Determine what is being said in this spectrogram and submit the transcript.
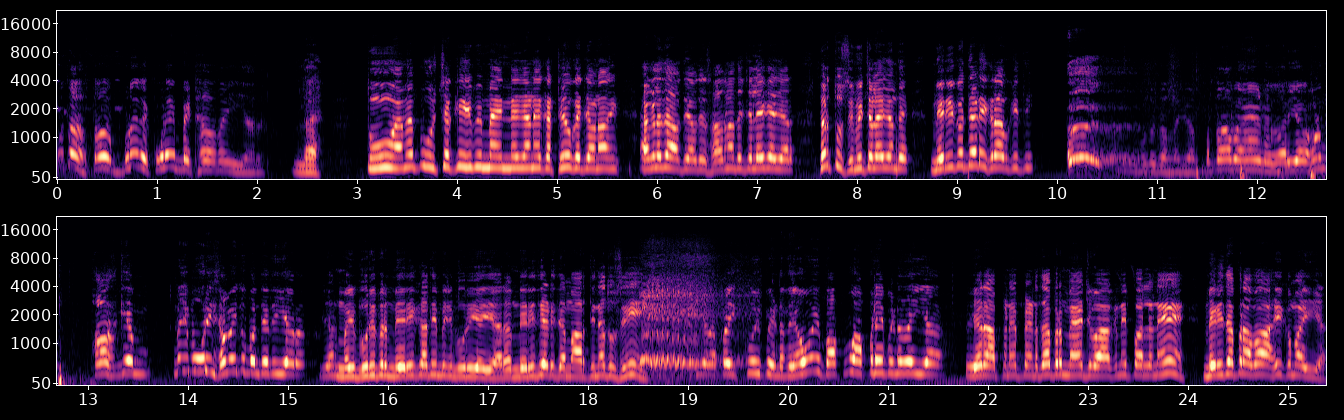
ਉਹ ਤਾਂ ਹਸਤਾ ਬੁੜੇ ਦੇ ਕੋਲੇ ਬੈਠਾ ਉਹਦਾ ਹੀ ਯਾਰ। ਲੈ ਤੂੰ ਐਵੇਂ ਪੁੱਛ ਚੱਕੀ ਸੀ ਵੀ ਮੈਂ ਇੰਨੇ ਜਾਣੇ ਇਕੱਠੇ ਹੋ ਕੇ ਜਾਣਾ ਸੀ। ਅਗਲੇ ਤਾਂ ਆਪਦੇ ਆਪਦੇ ਸਾਧਨਾਂ ਤੇ ਚਲੇ ਗਏ ਯਾਰ। ਫਿਰ ਤੁਸੀਂ ਵੀ ਚਲੇ ਜਾਂਦੇ। ਮੇਰੀ ਕੋਈ ਦਿਹਾੜੀ ਖਰਾਬ ਕੀਤੀ? ਉਹ ਤਾਂ ਗੱਲ ਆ ਯਾਰ ਪ੍ਰਤਾਪ ਐ ਨਾ ਕਰ ਯਾਰ ਹੁਣ ਫਸ ਗਿਆ। ਮਜਬੂਰੀ ਸਮਝ ਤੂੰ ਬੰਦੇ ਦੀ ਯਾਰ। ਯਾਰ ਮਜਬੂਰੀ ਫਿਰ ਮੇਰੀ ਕਾਦੀ ਮਜਬੂਰੀ ਆ ਯਾਰ? ਮੇਰੀ ਦਿਹਾੜੀ ਤਾਂ ਮਾਰਤੀ ਨਾ ਤੁਸੀਂ। ਯਾਰ ਆਪਾਂ ਇੱਕੋ ਹੀ ਪਿੰਡ ਦੇ ਆ ਉਹ ਵੀ ਬਾਪੂ ਆਪਣੇ ਪਿੰਡ ਦਾ ਹੀ ਆ। ਯਾਰ ਆਪਣੇ ਪਿੰਡ ਦਾ ਪਰ ਮੈਂ ਜਵਾਕ ਨਹੀਂ ਪਾਲਣੇ ਮੇਰੀ ਤਾਂ ਭਰਾਵਾ ਆਹੀ ਕਮਾਈ ਆ।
